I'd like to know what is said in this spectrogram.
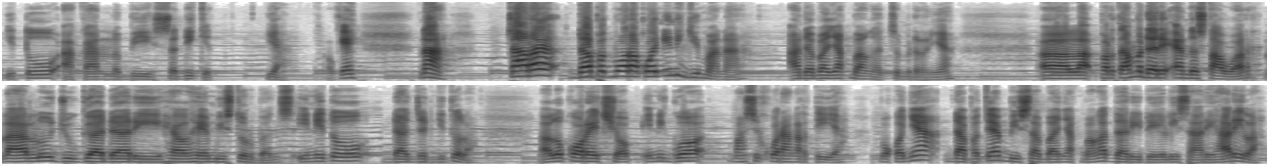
itu akan lebih sedikit, ya, oke? Okay? Nah, cara dapat mora koin ini gimana? Ada banyak banget sebenarnya uh, pertama dari Endless Tower, lalu juga dari Helheim Disturbance. Ini tuh dungeon gitulah. Lalu Courage Shop, ini gue masih kurang ngerti ya. Pokoknya dapetnya bisa banyak banget dari daily sehari-hari lah.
